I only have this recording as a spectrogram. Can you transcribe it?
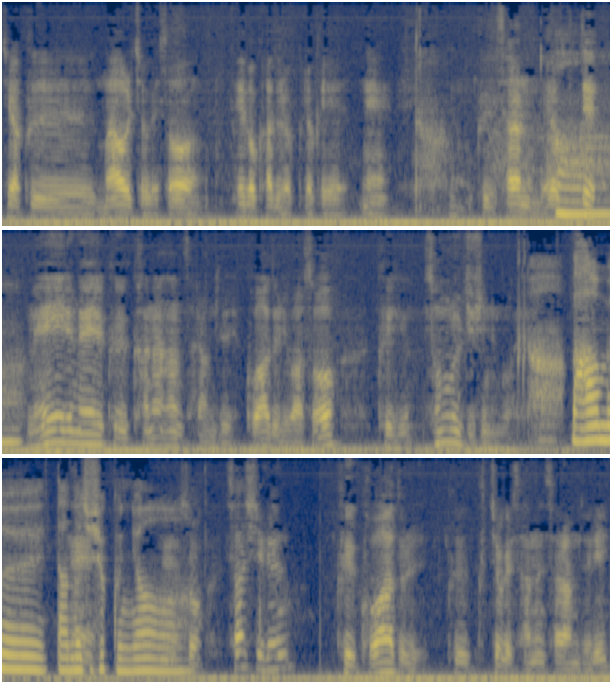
제가 그 마을 쪽에서 회복하도록 그렇게 네. 그 살았는데요. 그때 어. 매일매일 그 가난한 사람들, 고아들이 와서 그 선물 주시는 거예요. 마음을 나눠주셨군요. 네, 그래서 사실은 그 고아들, 그 그쪽에 사는 사람들이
